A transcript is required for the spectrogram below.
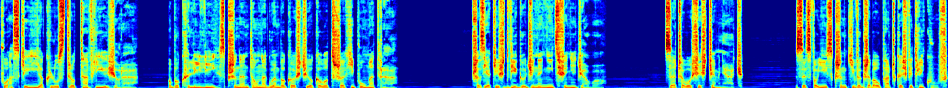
płaskiej jak lustro tafli jeziora. Obok lili z przynętą na głębokości około 3,5 metra. Przez jakieś dwie godziny nic się nie działo. Zaczęło się ściemniać. Ze swojej skrzynki wygrzebał paczkę świetlików.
